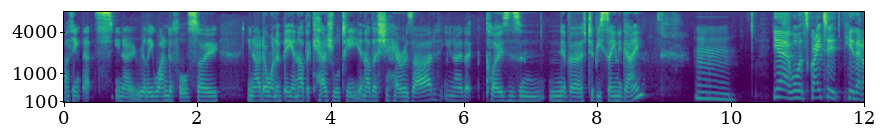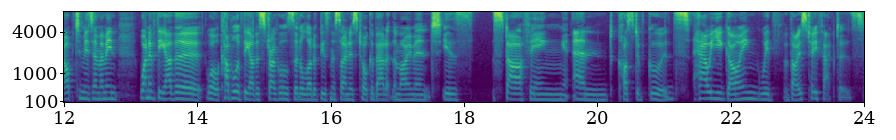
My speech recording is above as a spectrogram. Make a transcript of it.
I think that's, you know, really wonderful. So, you know, I don't want to be another casualty, another Scheherazade, you know, that closes and never to be seen again. Mm. Yeah, well, it's great to hear that optimism. I mean, one of the other, well, a couple of the other struggles that a lot of business owners talk about at the moment is staffing and cost of goods. How are you going with those two factors?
